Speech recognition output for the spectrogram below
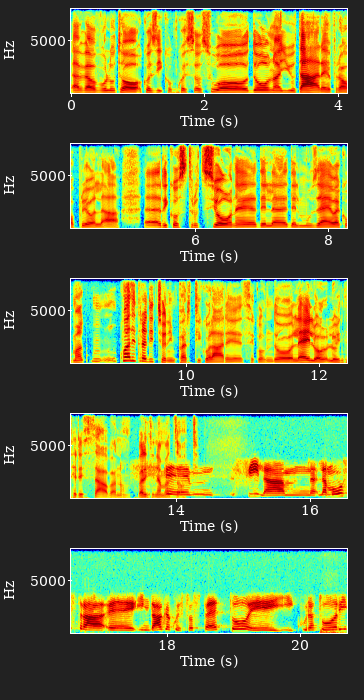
aveva voluto così con questo suo dono aiutare proprio la eh, ricostruzione del, del, museo. Ecco, ma mm, quali tradizioni in particolare secondo lei lo, lo interessavano, Valentina Mazzotti? Eh, sì, la, mm, la mostra eh, indaga questo aspetto e i curatori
